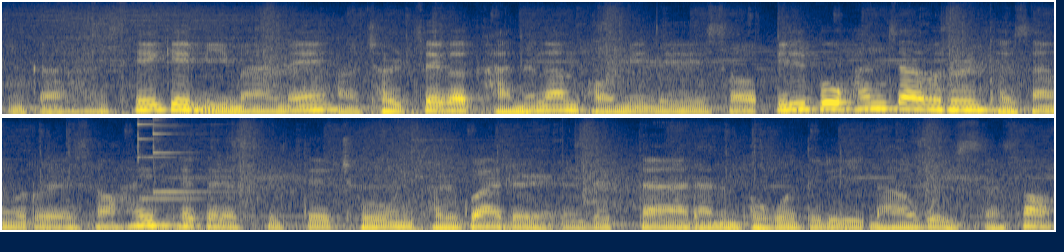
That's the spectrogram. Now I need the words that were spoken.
그러니까 한 3개 미만의 어, 절제가 가능한 범위 내에서 일부 환자를 대상으로 해서 하이팩을 했을 때 좋은 결과를 냈다라는 보고들이 나오고 있어서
